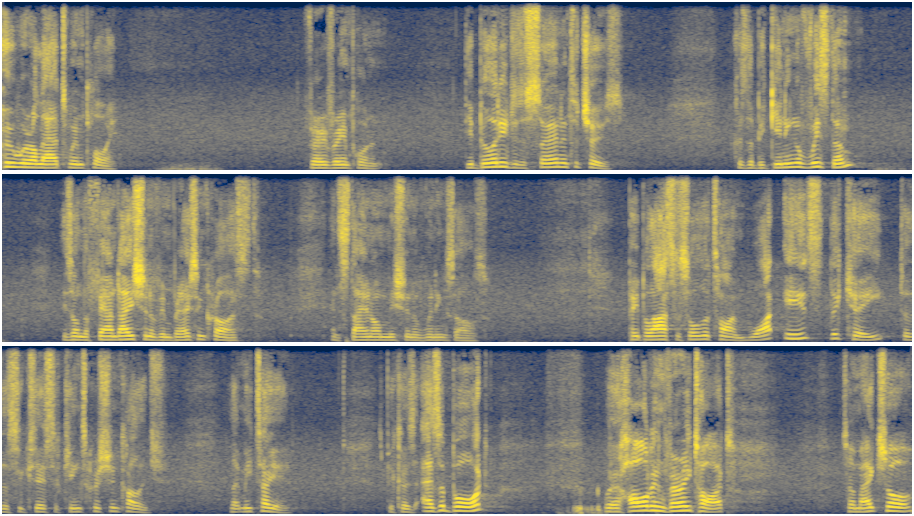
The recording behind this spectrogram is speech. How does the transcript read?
Who we're allowed to employ. Very, very important. The ability to discern and to choose. Because the beginning of wisdom is on the foundation of embracing Christ and staying on mission of winning souls. People ask us all the time, what is the key to the success of King's Christian College? Let me tell you. It's because as a board, we're holding very tight to make sure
